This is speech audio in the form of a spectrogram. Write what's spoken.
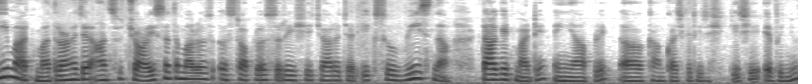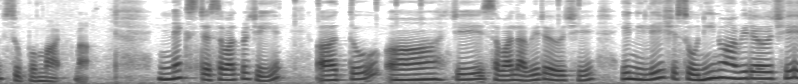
ડીમાર્ટમાં ત્રણ હજાર આઠસો ચાળીસનો તમારો સ્ટોપલોસ રહેશે. ચાર હજાર એકસો વીસના ટાર્ગેટ માટે અહીંયા આપણે કામકાજ કરી શકીએ છીએ એવન્યુ સુપરમાર્ટમાં નેક્સ્ટ સવાલ પર જઈએ. તો જે સવાલ આવી રહ્યો છે, એ નિલેશ સોનીનો આવી રહ્યો છે.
